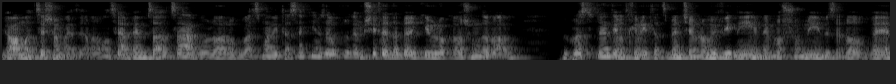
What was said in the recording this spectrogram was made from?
גם המרצה שמע את זה, אבל המרצה היה באמצע ההרצאה והוא לא היה לו בעצמה להתעסק עם זה, הוא פשוט המשיך לדבר כאילו לא קרה שום דבר. וכל הסטודנטים מתחילים להתעצבן שהם לא מבינים והם לא שומעים וזה לא עובד.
